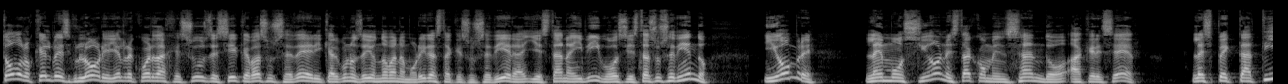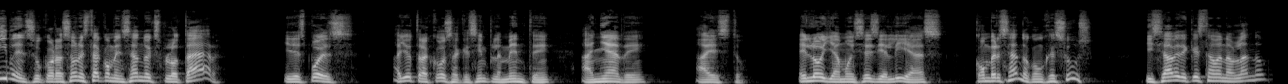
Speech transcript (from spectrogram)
Todo lo que él ve es gloria y él recuerda a Jesús decir que va a suceder y que algunos de ellos no van a morir hasta que sucediera y están ahí vivos y está sucediendo. Y hombre, la emoción está comenzando a crecer. La expectativa en su corazón está comenzando a explotar. Y después hay otra cosa que simplemente añade a esto. Él oye a Moisés y Elías conversando con Jesús. ¿Y sabe de qué estaban hablando?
